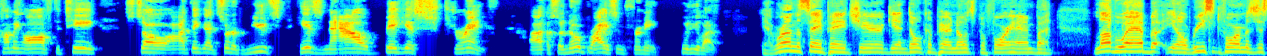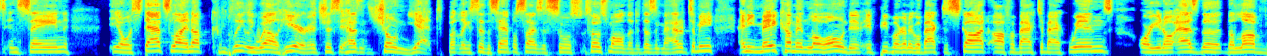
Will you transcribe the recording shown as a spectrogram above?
coming off the tee. So I think that sort of mutes his now biggest strength. Uh, so no Bryson for me. Who do you like? Yeah, we're on the same page here. Again, don't compare notes beforehand, but love Webb. You know, recent form is just insane. You know, stats line up completely well here. It's just it hasn't shown yet. But like I said, the sample size is so so small that it doesn't matter to me. And he may come in low owned if, if people are going to go back to Scott off of back to back wins, or you know, as the the love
